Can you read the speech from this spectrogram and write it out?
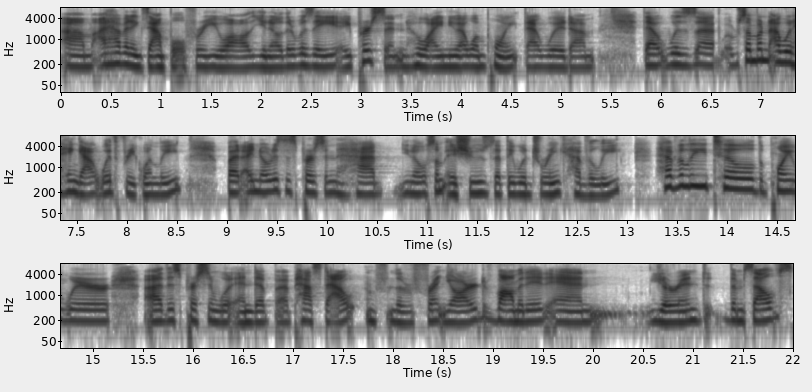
Um, I have an example for you all. You know, there was a, a person who I knew at one point that would um, that was uh, someone I would hang out with frequently, but I noticed this person had you know some issues that they would drink heavily, heavily till the point where uh, this person would end up uh, passed out in the front yard, vomited, and urined themselves.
